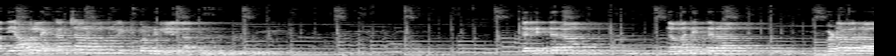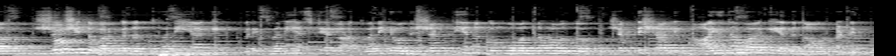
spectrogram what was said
ಅದು ಯಾವ ಲೆಕ್ಕಾಚಾರವನ್ನು ಇಟ್ಕೊಂಡಿರಲಿಲ್ಲ. ಅದು ದಲಿತರ, ದಮನಿತರ, ಬಡವರ, ಶೋಷಿತ ವರ್ಗದ ಧ್ವನಿಯಾಗಿ, ಬರೀ ಧ್ವನಿಯಷ್ಟೇ ಅಲ್ಲ, ಆ ಧ್ವನಿಗೆ ಒಂದು ಶಕ್ತಿಯನ್ನು ತುಂಬುವಂತಹ ಒಂದು ಶಕ್ತಿಶಾಲಿ ಆಯುಧವಾಗಿ ಅದನ್ನು ಅವರು ಕಂಡಿದ್ದರು.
